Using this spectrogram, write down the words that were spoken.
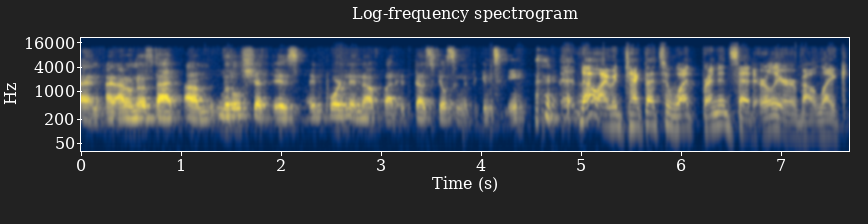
And I don't know if that um, little shift is important enough, but it does feel significant to me. No, I would tack that to what Brendan said earlier about like,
